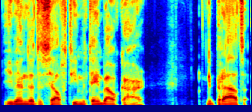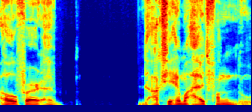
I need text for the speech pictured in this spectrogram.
Je bent met hetzelfde team meteen bij elkaar. Je praat over eh, de actie helemaal uit van hoe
